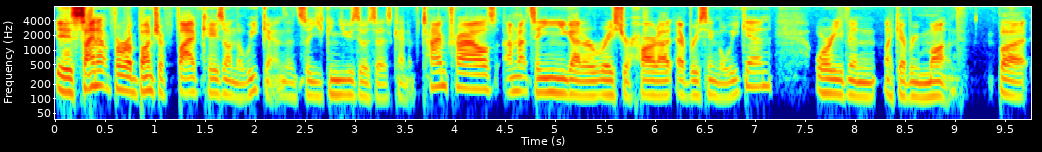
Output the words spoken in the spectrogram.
is sign up for a bunch of 5ks on the weekends. And so you can use those as kind of time trials. I'm not saying you got to race your heart out every single weekend or even like every month but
